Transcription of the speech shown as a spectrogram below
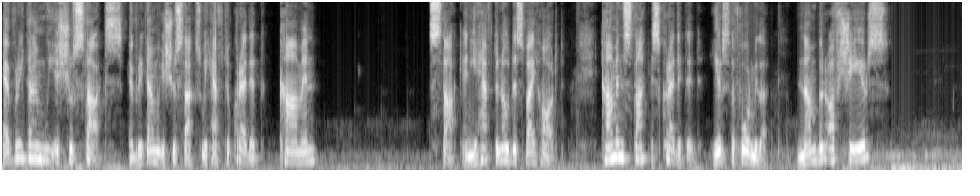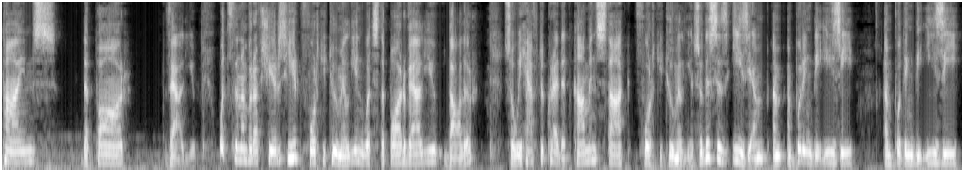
every time we issue stocks, every time we issue stocks, we have to credit common stock, and you have to know this by heart. Common stock is credited. Here's the formula. Number of shares times the par value. What's the number of shares here? 42 million. What's the par value? Dollar. So we have to credit common stock 42 million. So this is easy. I'm, I'm, I'm putting the easy, I'm putting the easy,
